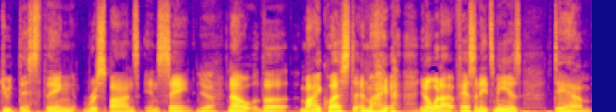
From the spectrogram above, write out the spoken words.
dude, this thing responds insane. Yeah. Now the my quest and my, you know, what I, fascinates me is, damn,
